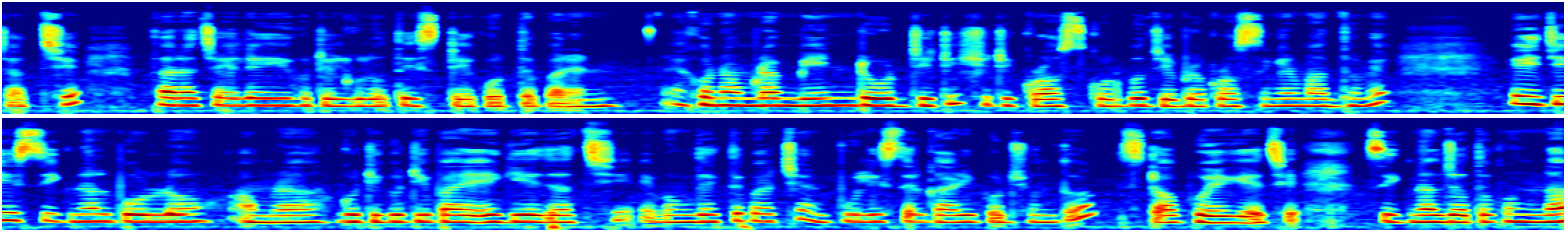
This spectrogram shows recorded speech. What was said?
চাচ্ছে, তারা চাইলে এই হোটেলগুলোতে স্টে করতে পারেন। এখন আমরা মেন রোড যেটি, সেটি ক্রস করব জেব্রা ক্রসিংয়ের মাধ্যমে। এই যে সিগন্যাল পড়ল, আমরা গুটি গুটি পায়ে এগিয়ে যাচ্ছি এবং দেখতে পাচ্ছেন পুলিশের গাড়ি পর্যন্ত স্টপ হয়ে গিয়েছে। সিগন্যাল যতক্ষণ না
